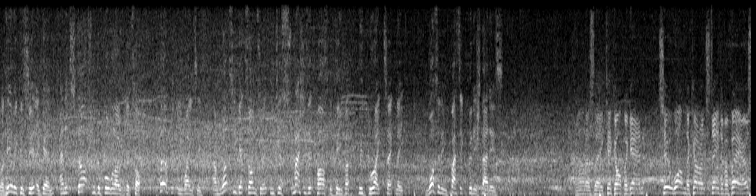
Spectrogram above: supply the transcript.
Well, here we can see it again, and it starts with the ball over the top, perfectly weighted, and once he gets onto it, he just smashes it past the keeper with great technique. What an emphatic finish that is. Well, as they kick off again, 2-1 the current state of affairs.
